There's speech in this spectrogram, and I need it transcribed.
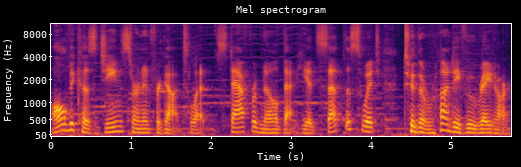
All because Gene Cernan forgot to let Stafford know that he had set the switch to the rendezvous radar.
